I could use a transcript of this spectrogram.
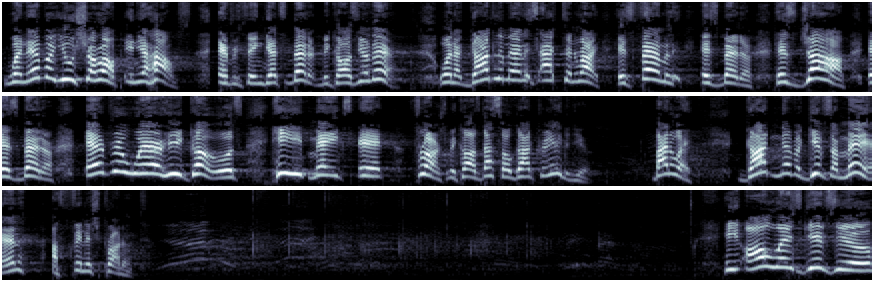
Whenever you show up in your house, everything gets better because you're there. When a godly man is acting right, his family is better. His job is better. Everywhere he goes, he makes it flourish because that's how God created you. By the way, God never gives a man a finished product. He always gives you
